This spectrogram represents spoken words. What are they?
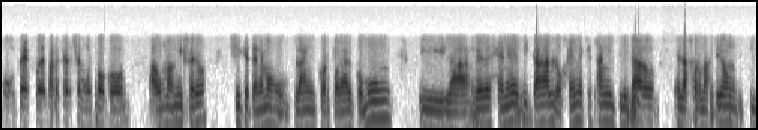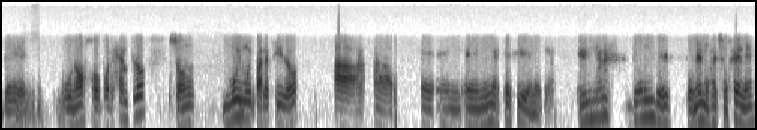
un pez puede parecerse muy poco a un mamífero, sí que tenemos un plan corporal común y las redes genéticas, los genes que están implicados en la formación de un ojo, por ejemplo, son muy, muy parecidos a, en, en una especie y en otra es más donde ponemos esos genes,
